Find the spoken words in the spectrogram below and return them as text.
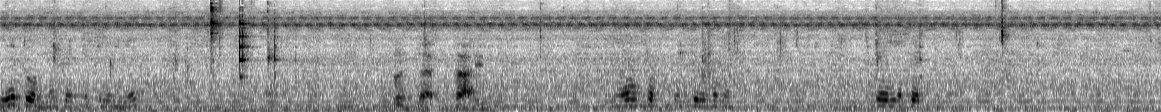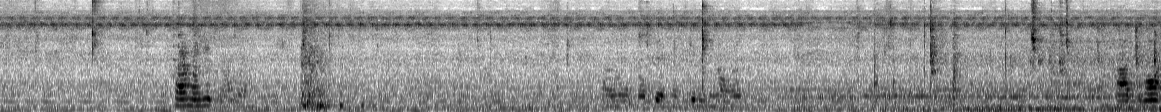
นี่ตัวมันเพชรจะกินอย่างนี้ต้นแบบกล้าดิเนื้อสดมันกินไปเลยตัวมันเพชรใครมาเห็ดนะเดี๋ยวเอาลูกเอาเปลี่ยนกันกินพี่น้องเลยทานงอด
